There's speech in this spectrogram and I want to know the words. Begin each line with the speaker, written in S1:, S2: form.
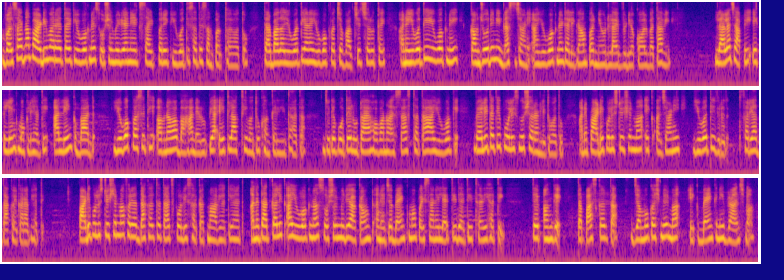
S1: વલસાડના પારડીમાં રહેતા એક યુવકને સોશિયલ મીડિયાની એક સાઇટ પર એક યુવતી સાથે સંપર્ક થયો હતો. ત્યારબાદ આ યુવતી અને યુવક વચ્ચે વાતચીત શરૂ થઈ અને યુવતીએ યુવકની કમજોરીની નસ જાણી આ યુવકને ટેલિગ્રામ પર ન્યૂડ લાઈવ વીડિયો કોલ બતાવી લાલચ આપી એક લિંક મોકલી હતી. આ લિંક બાદ યુવક પાસેથી અવનવા બહાને રૂપિયા એક લાખથી વધુ ખંખેરી લીધા હતા. જોકે પોતે લૂંટાયા હોવાનો અહેસાસ થતાં આ યુવકે વહેલી તકે પોલીસનું શરણ લીધું હતું અને પારડી પોલીસ સ્ટેશનમાં એક અજાણી યુવતી વિરુદ્ધ ફરિયાદ દાખલ કરાવી હતી. પારડી પોલીસ સ્ટેશનમાં ફરિયાદ દાખલ થતાં જ પોલીસ હરકતમાં આવી હતી અને તાત્કાલિક આ યુવકના સોશિયલ મીડિયા એકાઉન્ટ અને જે બેંકમાં પૈસાની લેતી દેતી થઈ હતી તે અંગે તપાસ કરતા જમ્મુ કાશ્મીરમાં એક બેંકની બ્રાન્ચમાં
